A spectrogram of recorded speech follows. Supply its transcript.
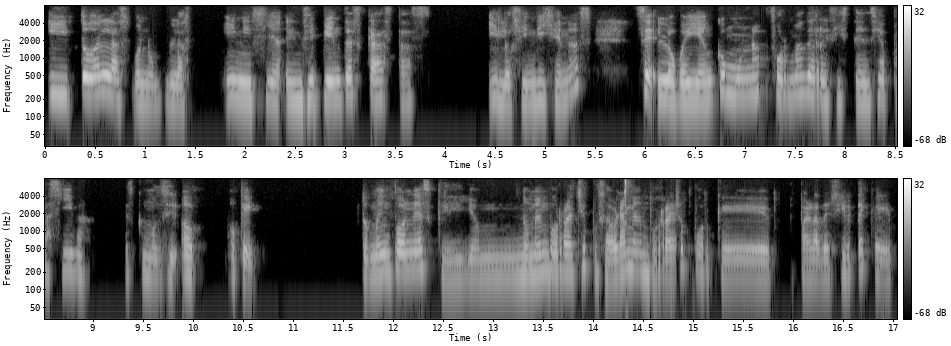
y todas las, bueno, las incipientes castas y los indígenas se lo veían como una forma de resistencia pasiva. Es como decir, oh, ok, tú me impones que yo no me emborrache, pues ahora me emborracho porque para decirte que,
